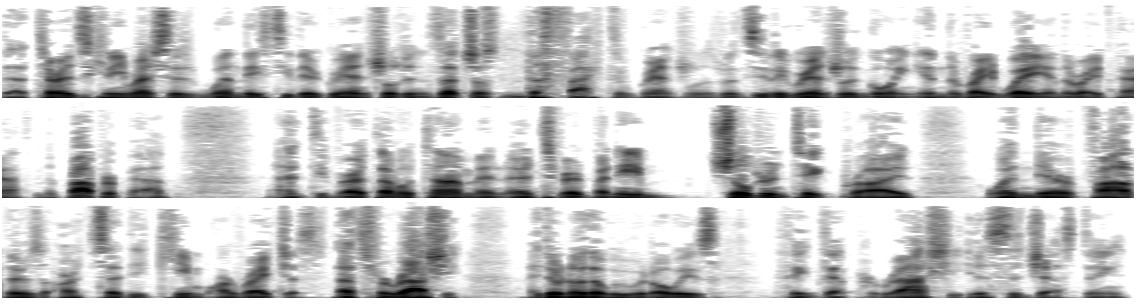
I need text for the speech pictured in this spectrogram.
that Tered Zekinim says when they see their grandchildren, it's not just the fact of grandchildren, but see the grandchildren going in the right way, in the right path, in the proper path. And Tiveret Avotam and, and Tiveret Banim, children take pride when their fathers are tzaddikim, are righteous. That's for Rashi. I don't know that we would always think that Parashi is suggesting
